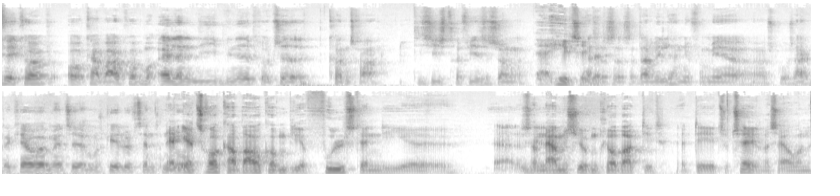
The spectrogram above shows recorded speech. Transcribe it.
FA Cup og Carabao Cup må alt andet lige blive nedprioriteret kontra de sidste 3-4 sæsoner. Ja, helt sikkert. Altså, så, så der vil han jo få mere at skulle sagt. Det kan jo være med til at måske løfte hans niveau. Jeg, jeg tror, Carabao bliver fuldstændig øh, ja, det, som nærmest Jürgen Klopp-agtigt. At det er totalt reserverne,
